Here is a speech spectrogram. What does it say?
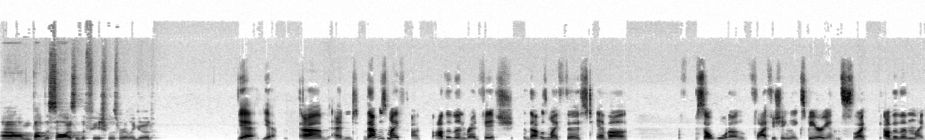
um, but the size of the fish was really good. Yeah, yeah. Um, and that was my uh, other than redfish, that was my first ever saltwater fly fishing experience. Like other than like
